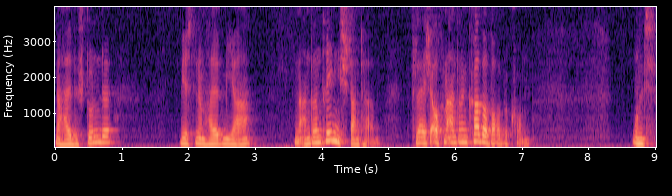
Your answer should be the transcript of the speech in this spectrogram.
eine halbe Stunde, wirst du in einem halben Jahr einen anderen Trainingsstand haben. Vielleicht auch einen anderen Körperbau bekommen. Und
